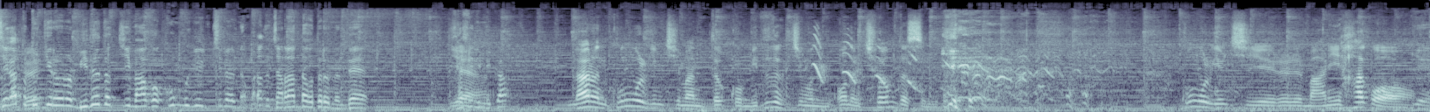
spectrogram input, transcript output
제가 또 듣기로는 미더덕찜하고 국물김치를 너무나도 잘한다고 들었는데 예. 사실입니까? 나는 국물김치만 듣고 미더덕찜은 오늘 처음 듣습니다. 국물김치를 많이 하고 예.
